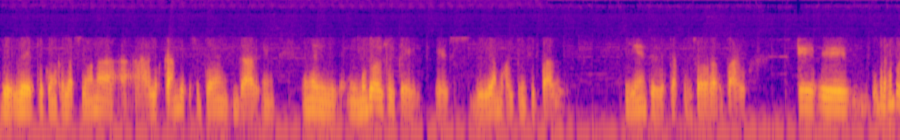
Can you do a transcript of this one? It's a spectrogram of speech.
de, esto con relación a, los cambios que se pueden dar en, el, mundo del retail, que es, diríamos, el principal cliente de estas procesadoras de pago. que eh, por ejemplo,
